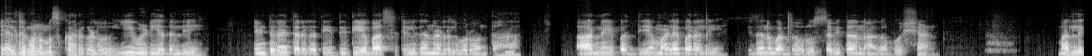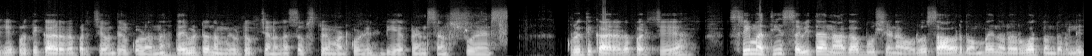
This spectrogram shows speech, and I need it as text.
ಎಲ್ರಿಗೂ ನಮಸ್ಕಾರಗಳು. ಈ ವಿಡಿಯೋದಲ್ಲಿ ಎಂಟನೇ ತರಗತಿ ದ್ವಿತೀಯ ಭಾಷೆ ತಿಳಿಗನ್ನಡದಲ್ಲಿ ಬರುವಂತಹ ಆರನೇ ಪದ್ಯ ಮಳೆ ಬರಲಿ, ಇದನ್ನು ಬರೆದವರು ಸವಿತಾ ನಾಗಭೂಷಣ್. ಮೊದಲಿಗೆ ಕೃತಿಕಾರರ ಪರಿಚಯವನ್ನು ತಿಳ್ಕೊಳ್ಳೋಣ. ದಯವಿಟ್ಟು ನಮ್ಮ ಯೂಟ್ಯೂಬ್ ಚಾನಲ್ನ ಸಬ್ಸ್ಕ್ರೈಬ್ ಮಾಡ್ಕೊಳ್ಳಿ, ಡಿಯರ್ ಫ್ರೆಂಡ್ಸ್ ಆ್ಯಂಡ್ ಸ್ಟೂಡೆಂಟ್ಸ್. ಕೃತಿಕಾರರ ಪರಿಚಯ. ಶ್ರೀಮತಿ ಸವಿತಾ ನಾಗಭೂಷಣ ಅವರು ಸಾವಿರದ ಒಂಬೈನೂರ ಅರವತ್ತೊಂದರಲ್ಲಿ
